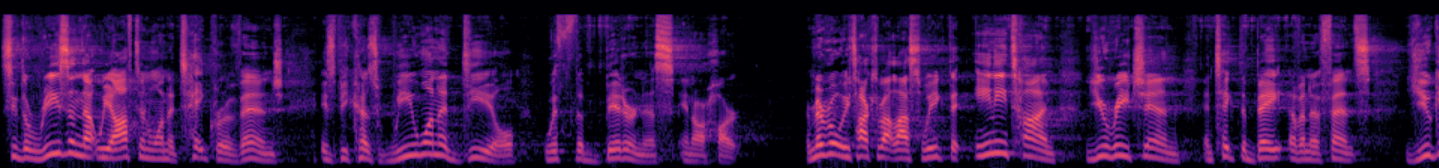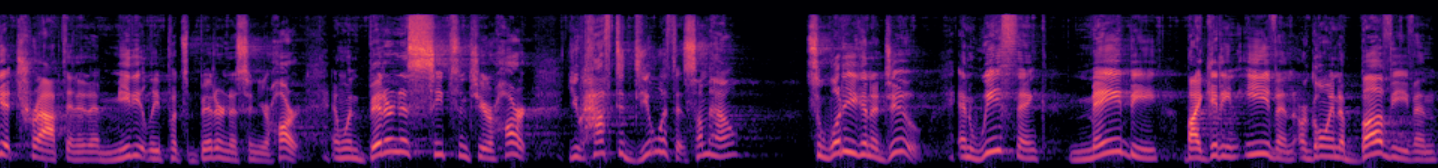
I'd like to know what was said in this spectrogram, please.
See, the reason that we often want to take revenge is because we want to deal with the bitterness in our heart. Remember what we talked about last week? That anytime you reach in and take the bait of an offense, you get trapped and it immediately puts bitterness in your heart. And when bitterness seeps into your heart, you have to deal with it somehow. So, what are you gonna do? And we think maybe by getting even or going above even,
